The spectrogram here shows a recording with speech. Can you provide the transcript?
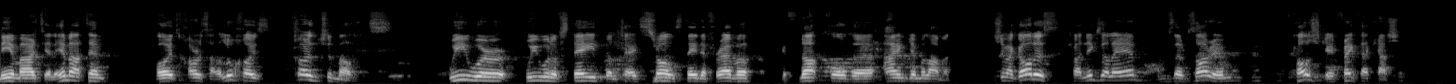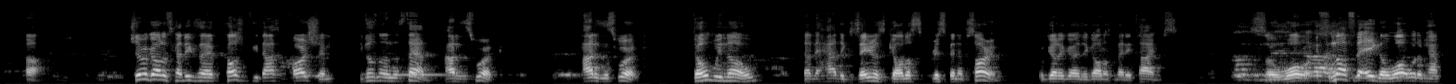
niyamarti alimatem, oid charas halaluchois, charas shivud malchus. We were, we would have stayed, gone to Israel, stayed there forever, if not for the Ein Gemalamet. Shema goddess, kanig zaleim, zersarim, kolshke, freak that kasha. Ah. Shema goddess, kanig zaleim, kolshke, fidas, parshim, he doesn't understand. How does this work? How does this work? Don't we know that they had Xeris goddess Bris Bein Habesarim? We're going to go to the goddess many times. So, what, if not for the Egel, what would have happened?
